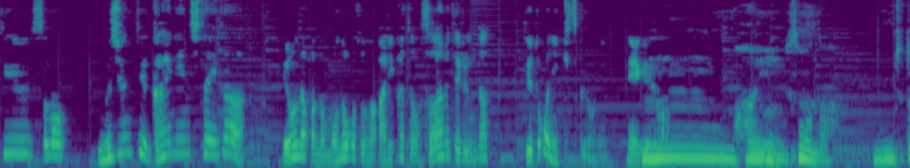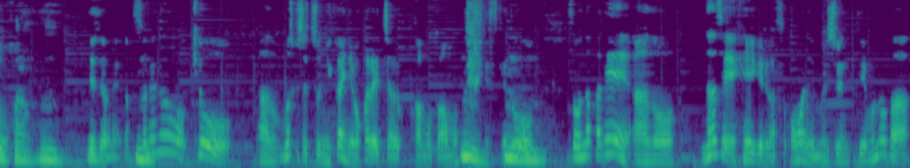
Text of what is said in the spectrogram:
ていう、その、矛盾っていう概念自体が、世の中の物事のあり方を定めてるんだっていうところに行き着くのね、ヘーゲルは。うーん。はい、うんそうなんだ。うん、ちょっとわからん。うん。ですよね。それの、今日、あの、もしかしたらちょっと2回に分かれちゃうかもとは思ってるんですけど、うんうんその中で、あの、なぜヘーゲルがそこまで矛盾っていうものが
